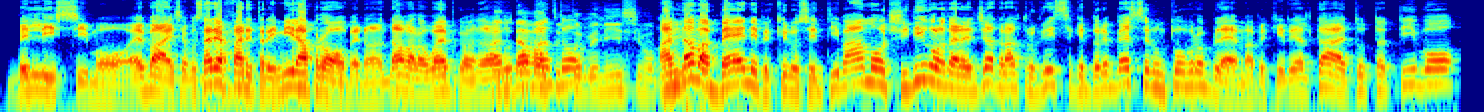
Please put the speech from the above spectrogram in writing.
Bellissimo. E vai, siamo stati a fare 3000 prove. Non andava la webcam, andava, Andava tutto tutto benissimo. prima. Andava bene perché lo sentivamo. Ci dicono dalla regia, tra l'altro, Chris, che dovrebbe essere un tuo problema perché in realtà è tutto attivo.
